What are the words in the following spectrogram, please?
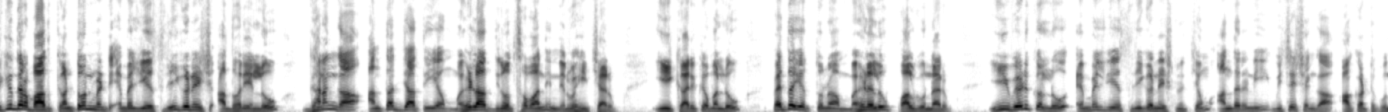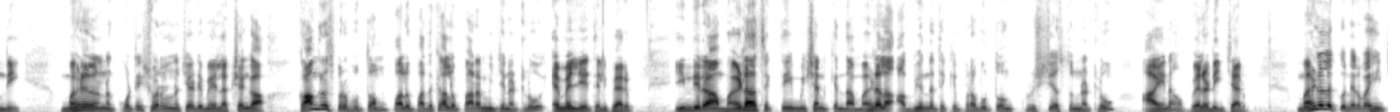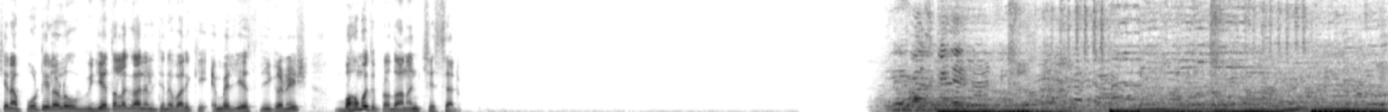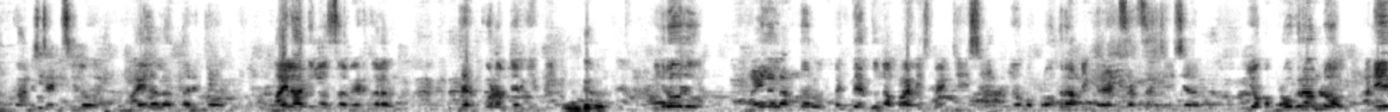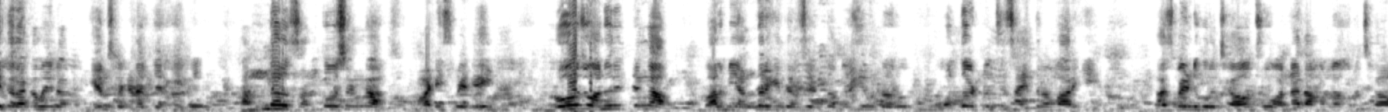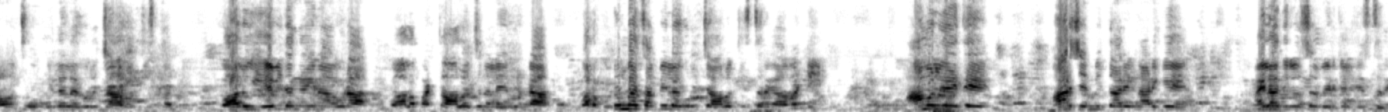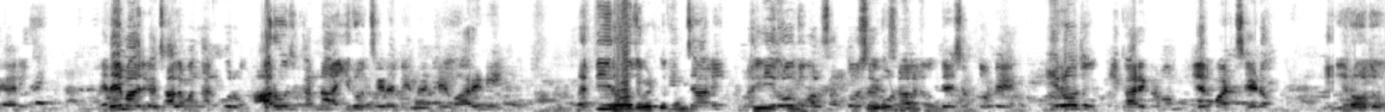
Secunderabad cantonment MLA Shri Ganesh ఆధ్వర్యంలో ఘనంగా అంతర్జాతీయ మహిళా దినోత్సవాన్ని నిర్వహించారు. ఈ కార్యక్రమంలో పెద్ద ఎత్తున మహిళలు పాల్గొన్నారు. ఈ వేడుకల్లో ఎమ్మెల్యే శ్రీ గణేష్ నృత్యం అందరినీ విశేషంగా ఆకట్టుకుంది. మహిళలను కోటేశ్వరులను చేయడమే లక్ష్యంగా కాంగ్రెస్ ప్రభుత్వం పలు పథకాలు ప్రారంభించినట్లు ఎమ్మెల్యే తెలిపారు. ఇందిరా మహిళా శక్తి మిషన్ కింద మహిళల అభ్యున్నతికి ప్రభుత్వం కృషి చేస్తున్నట్లు ఆయన వెల్లడించారు. మహిళలకు నిర్వహించిన పోటీలలో విజేతలుగా నిలిచిన వారికి ఎమ్మెల్యే శ్రీ గణేష్ బహుమతి ప్రదానం చేశారు. కాన్స్టిట్యున్సీలో మహిళలందరితో మహిళా దినోత్సవ వేడుకలను జరుపుకోవడం జరిగింది. ఈరోజు మహిళలందరూ పెద్ద ఎత్తున పార్టిసిపేట్ చేసి ఈ యొక్క ప్రోగ్రామ్ని గ్రాండ్ సక్సెస్ చేశారు. ఈ యొక్క ప్రోగ్రామ్లో అనేక రకమైన గేమ్స్ పెట్టడం జరిగింది. అందరూ సంతోషంగా పార్టిసిపేట్ అయ్యి రోజు అనురిత్యంగా వాళ్ళు మీ అందరికీ తెలిసి ఎంతో బిజీ ఉంటారు. పొద్దుటి నుంచి సాయంత్రం వారికి హస్బెండ్ గురించి కావచ్చు అన్నదమ్ముల గురించి కావచ్చు పిల్లల గురించి ఆలోచిస్తారు. వాళ్ళు ఏ విధంగా అయినా కూడా వాళ్ళ పట్ల ఆలోచన లేకుండా వాళ్ళ కుటుంబ సభ్యుల గురించి ఆలోచిస్తారు కాబట్టి మామూలుగా అయితే మార్చి ఎనిమిది తారీఖు నాడికే మహిళా దినోత్సవ వేడుకలు చేస్తారు కానీ ఇదే మాదిరిగా చాలా మంది అనుకోరు. ఆ రోజు కన్నా ఈ రోజు చేయడం ఏంటంటే వారిని ప్రతిరోజు గుర్తించాలి ప్రతిరోజు వాళ్ళు సంతోషంగా ఉండాలనే ఉద్దేశంతో ఈ రోజు ఈ కార్యక్రమం ఏర్పాటు చేయడం. ఈ రోజు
